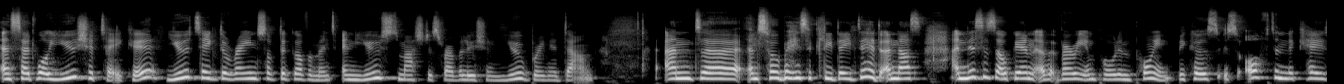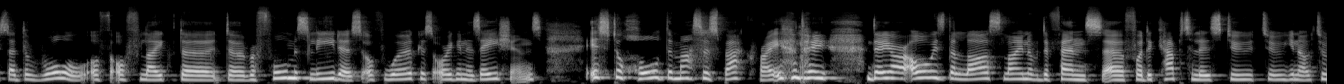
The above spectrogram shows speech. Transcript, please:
and said, well, you should take it. You take the reins of the government and you smash this revolution. You bring it down and uh, and so basically they did. And that's and this is again a very important point because it's often the case that the role of of like the the reformist leaders of workers organizations is to hold the masses back right? They they are always the last line of defense uh, for the capitalists to to you know to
